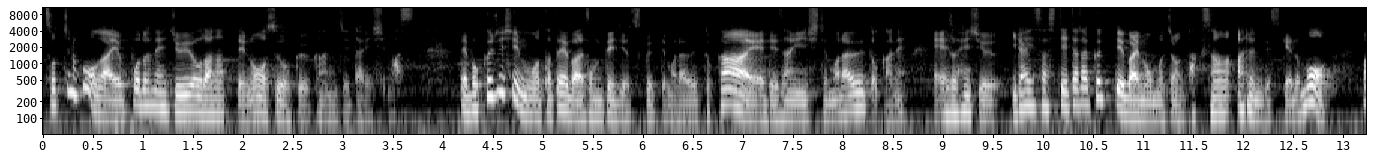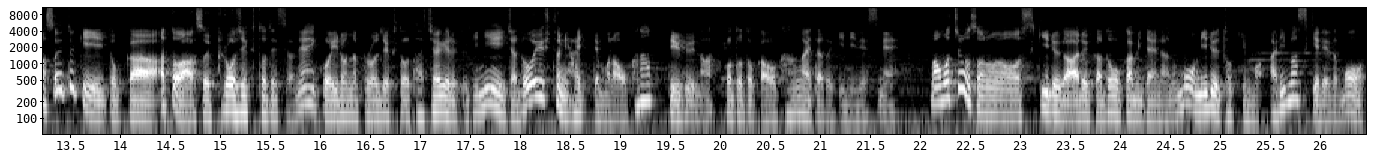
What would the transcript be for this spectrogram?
そっちの方がよっぽどね、重要だなっていうのをすごく感じたりします。で僕自身も例えばホームページを作ってもらうとか、デザインしてもらうとかね、映像編集依頼させていただくっていう場合ももちろんたくさんあるんですけれども、まあ、そういう時とか、あとはそういうプロジェクトですよね。こういろんなプロジェクトを立ち上げるときに、じゃあどういう人に入ってもらおうかなっていうふうなこととかを考えたときにですね、まあもちろんそのスキルがあるかどうかみたいなのも見る時もありますけれども、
